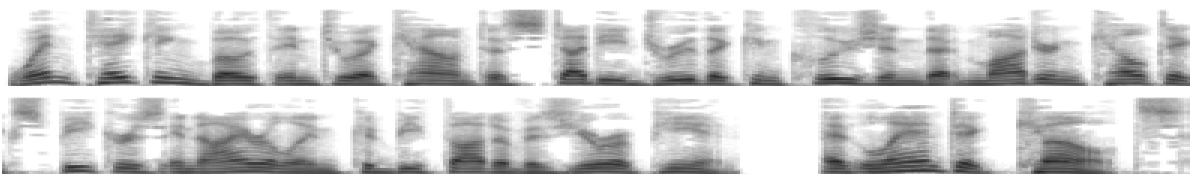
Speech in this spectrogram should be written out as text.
When taking both into account a study drew the conclusion that modern Celtic speakers in Ireland could be thought of as European Atlantic Celts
